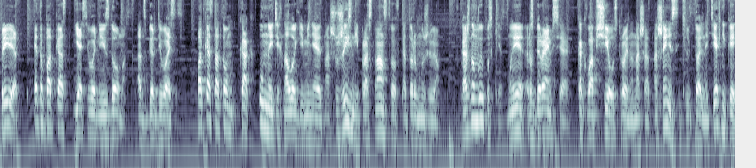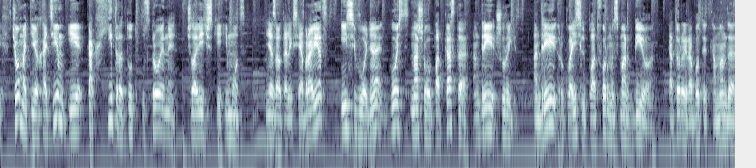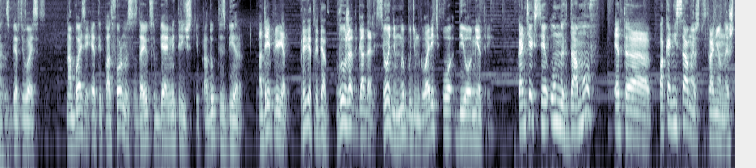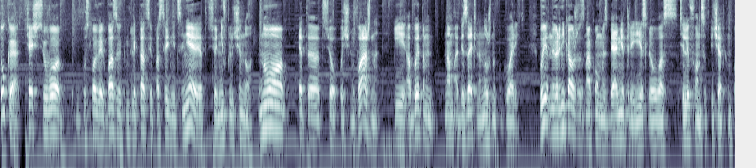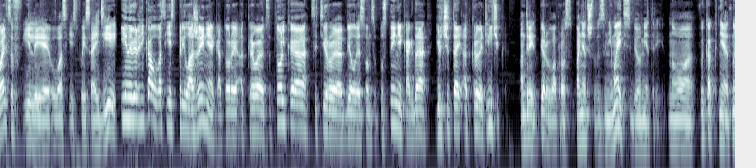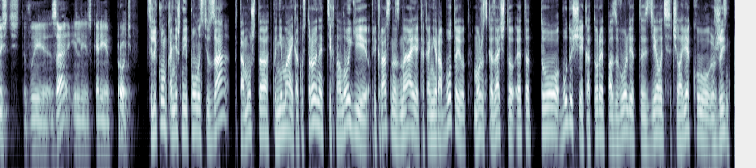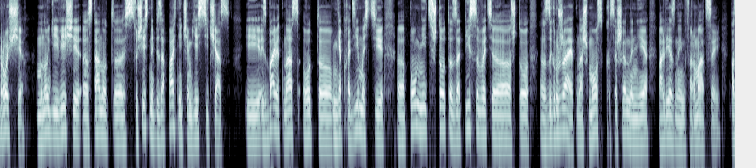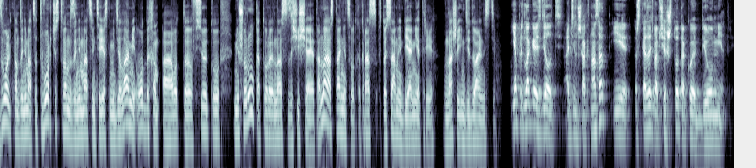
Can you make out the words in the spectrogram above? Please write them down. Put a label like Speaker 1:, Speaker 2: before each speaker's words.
Speaker 1: Привет! Это подкаст «Я сегодня из дома» от Сбер Devices. Подкаст о том, как умные технологии меняют нашу жизнь и пространство, в котором мы живем. В каждом выпуске мы разбираемся, как вообще устроены наши отношения с интеллектуальной техникой, чего мы от нее хотим и как хитро тут устроены человеческие эмоции. Меня зовут Алексей Обровец, и сегодня гость нашего подкаста Андрей Шурыгин. Андрей – руководитель платформы Smart Bio, которой работает команда Сбер Devices. На базе этой платформы создаются биометрические продукты Сбера. Андрей, привет!
Speaker 2: Привет, ребят!
Speaker 1: Вы уже догадались, сегодня мы будем говорить о биометрии. В контексте умных домов это пока не самая распространенная штука. Чаще всего в условиях базовой комплектации по средней цене это все не включено. Но это все очень важно, и об этом нам обязательно нужно поговорить. Вы наверняка уже знакомы с биометрией, если у вас телефон с отпечатком пальцев или у вас есть Face ID. И наверняка у вас есть приложения, которые открываются только, цитируя «Белое солнце пустыни», когда Гюльчатай откроет личико. Андрей, первый вопрос. Понятно, что вы занимаетесь биометрией, но вы как к ней относитесь? Вы за или скорее против?
Speaker 2: Целиком, конечно, и полностью за, потому что, понимая, как устроены эти технологии, прекрасно зная, как они работают, можно сказать, что это то будущее, которое позволит сделать человеку жизнь проще. Многие вещи э, станут э, существенно безопаснее, чем есть сейчас и избавит нас от э, необходимости э, помнить что-то, записывать, э, что загружает наш мозг совершенно не полезной информацией. Позволит нам заниматься творчеством, заниматься интересными делами, отдыхом, а вот всю эту мишуру, которая нас защищает, она останется вот как раз в той самой биометрии, в нашей индивидуальности.
Speaker 1: Я предлагаю сделать один шаг назад и рассказать вообще, что такое биометрия.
